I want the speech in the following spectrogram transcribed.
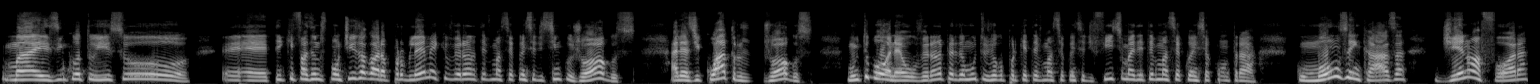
Mas enquanto isso, é, tem que ir fazendo os pontinhos. Agora, o problema é que o Verona teve uma sequência de cinco jogos, aliás, de quatro jogos, muito boa, né? O Verona perdeu muito jogo porque teve uma sequência difícil, mas ele teve uma sequência contra com Monza em casa, Genoa fora,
